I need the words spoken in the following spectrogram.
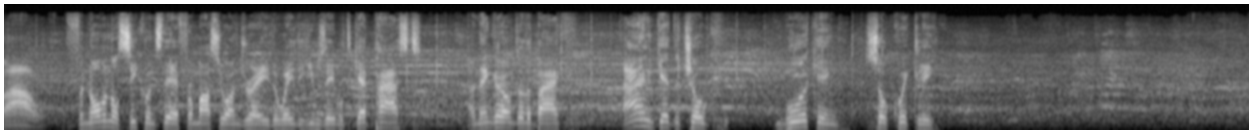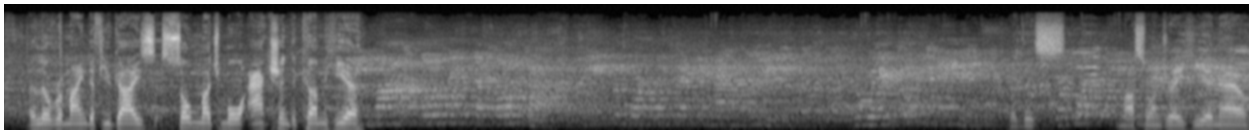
Wow. Phenomenal sequence there from Marcio Andre, the way that he was able to get past and then get onto the back and get the choke working so quickly. A little reminder for you guys, so much more action to come here. But this Marcio Andre here now.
